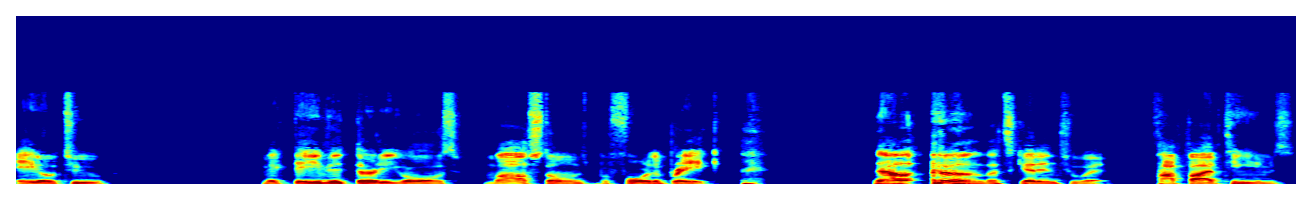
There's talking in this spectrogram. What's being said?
802, McDavid, 30 goals, milestones before the break. now, let's get into it. Top five teams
